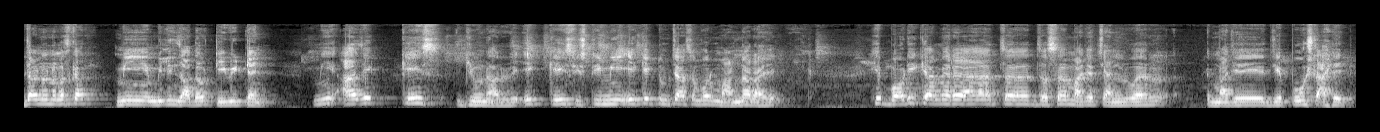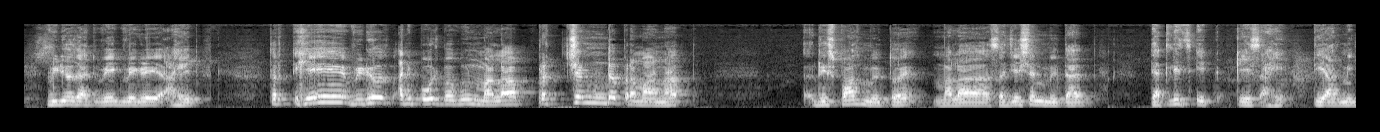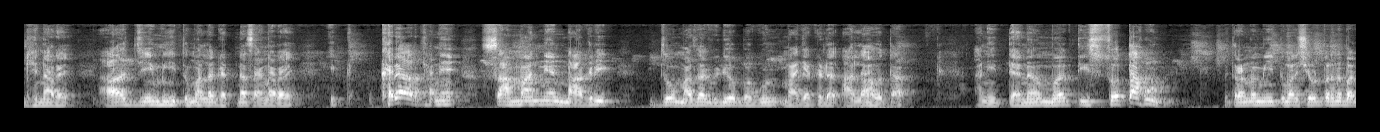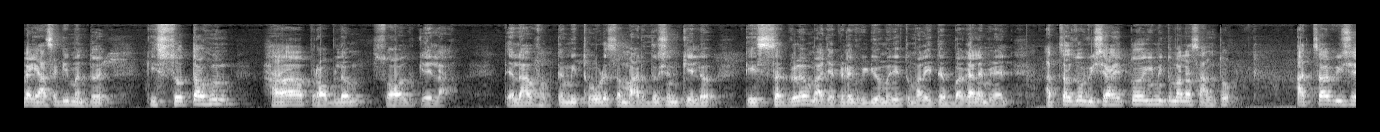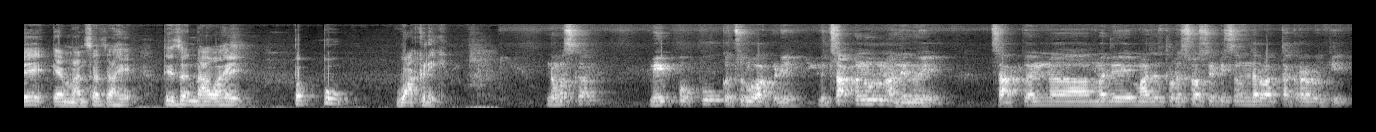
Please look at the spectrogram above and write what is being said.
मित्रांनो नमस्कार. मी Milind Jadhav T V ten. मी आज एक केस घेऊन आलो आहे. एक केस हिस्ट्री मी एक एक तुमच्यासमोर मांडणार आहे. हे बॉडी कॅमेऱ्याचं जसं माझ्या चॅनलवर माझे जे पोस्ट आहेत व्हिडिओज आहेत वेगवेगळे आहेत तर हे व्हिडिओज आणि पोस्ट बघून मला प्रचंड प्रमाणात रिस्पॉन्स मिळतो आहे मला सजेशन मिळत आहेत त्यातलीच एक केस आहे ती आज मी घेणार आहे. आज जी मी तुम्हाला घटना सांगणार आहे एक खऱ्या अर्थाने सामान्य नागरिक जो माझा व्हिडिओ बघून माझ्याकडं आला होता आणि त्यानं मग ती स्वतःहून मित्रांनो मी तुम्हाला शेवटपर्यंत बघा यासाठी म्हणतो आहे की स्वतःहून हा प्रॉब्लेम सॉल्व केला. त्याला फक्त मी थोडंसं मार्गदर्शन केलं. ते सगळं माझ्याकडे व्हिडिओमध्ये तुम्हाला इथं बघायला मिळेल. आजचा जो विषय आहे तोही मी तुम्हाला सांगतो. आजचा विषय त्या माणसाचा आहे. त्याचं नाव आहे पप्पू वाकडे. नमस्कार. मी पप्पू कचरू वाकडे मी चाकणवरून आलेलो आहे. चाकण अं, मध्ये माझं थोडं सोसायटी संदर्भात तक्रार होती.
